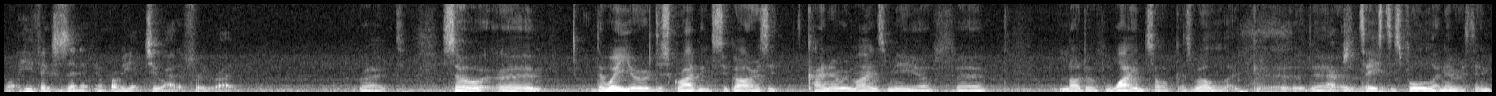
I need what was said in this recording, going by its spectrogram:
what he thinks is in it. You'll probably get two out of three right. Right. So uh, the way you're describing cigars, it kind of reminds me of uh, lot of wine talk as well. Like uh, the Absolutely. taste is full and everything.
